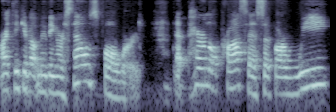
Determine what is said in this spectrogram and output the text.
are thinking about moving ourselves forward. That parallel process of are we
